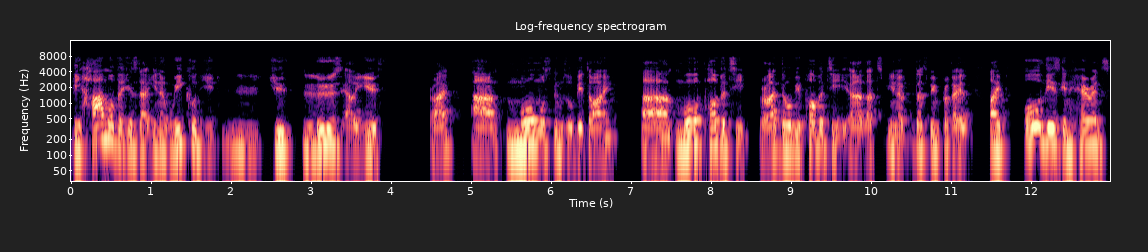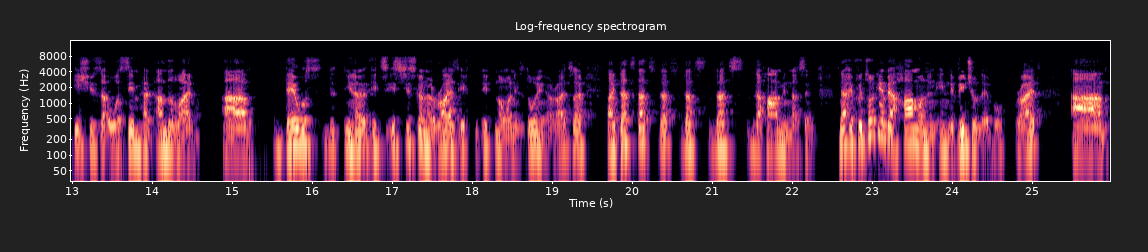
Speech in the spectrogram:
the harm of it is that you know we could lose our youth, right? Um, more Muslims will be dying. Uh, more poverty, right? There will be poverty uh, that's you know that's been prevalent. Like all these inherent issues that Wasim had underlined, um, there was you know it's it's just going to rise if if no one is doing it, right? So like that's that's that's that's that's the harm in that sense. Now, if we're talking about harm on an individual level, right? Um,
